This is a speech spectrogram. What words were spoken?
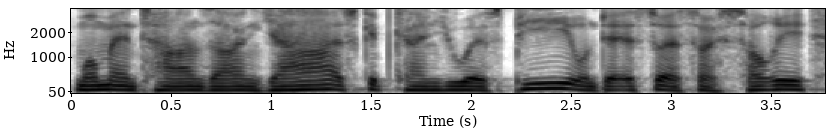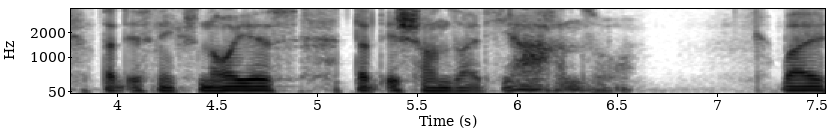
momentan sagen, ja, es gibt kein USP und der ist so, sorry, das ist nichts Neues, das ist schon seit Jahren so weil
